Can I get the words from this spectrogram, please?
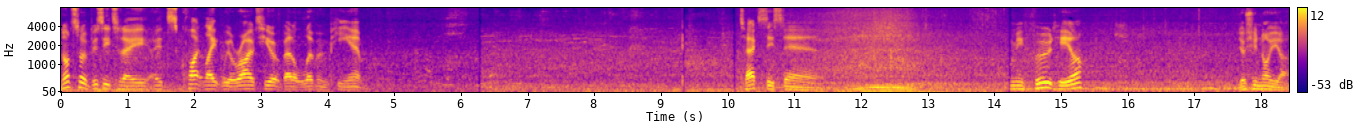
Not so busy today. It's quite late. We arrived here about 11 p.m. Taxi stand. Me food here. Yoshinoya.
